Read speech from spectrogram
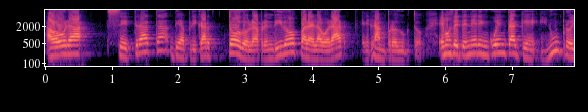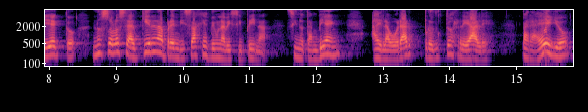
Ahora se trata de aplicar todo lo aprendido para elaborar el gran producto. Hemos de tener en cuenta que en un proyecto no solo se adquieren aprendizajes de una disciplina, sino también a elaborar productos reales. Para ello,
